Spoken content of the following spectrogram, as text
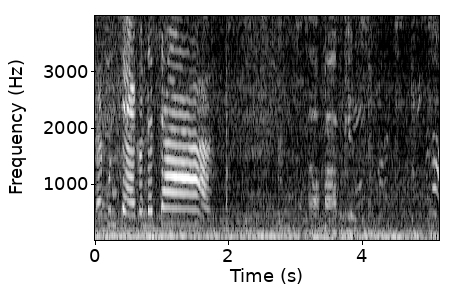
แล้วกุญแจก่อนเด้อจ้า Oh, barbecues. Oh,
